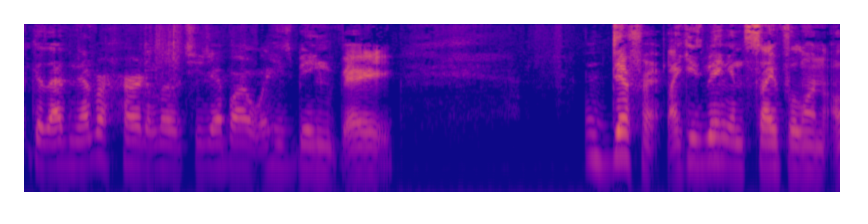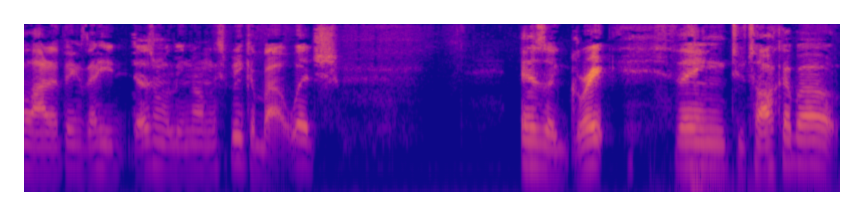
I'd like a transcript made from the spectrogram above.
because I've never heard a little Tjay bar where he's being very different. Like he's being insightful on a lot of things that he doesn't really normally speak about, which is a great thing to talk about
